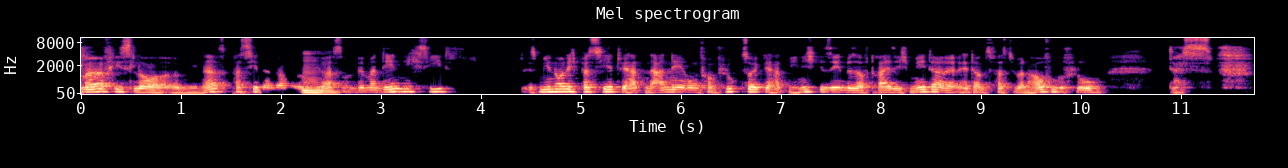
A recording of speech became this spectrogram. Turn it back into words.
Murphy's Law irgendwie. Ne, es passiert dann doch irgendwas mhm. und wenn man den nicht sieht, ist mir neulich passiert. Wir hatten eine Annäherung vom Flugzeug, der hat mich nicht gesehen bis auf 30 Meter, der hätte uns fast über den Haufen geflogen. Das pff,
